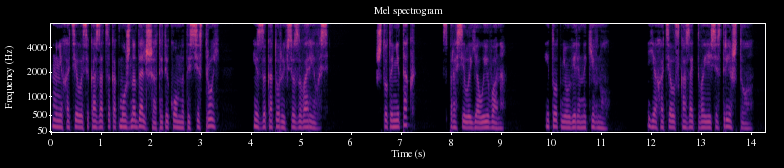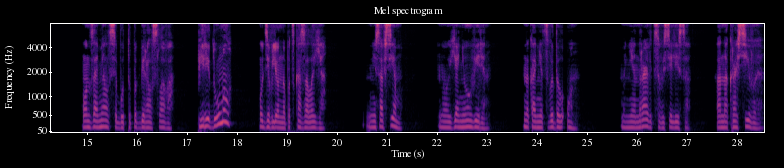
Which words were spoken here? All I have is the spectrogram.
мне хотелось оказаться как можно дальше от этой комнаты с сестрой, из-за которой все заварилось. «Что-то не так?» — спросила я у Ивана. И тот неуверенно кивнул. «Я хотела сказать твоей сестре, что...» Он замялся, будто подбирал слова. «Передумал?» — удивленно подсказала я. «Не совсем, но я не уверен». Наконец выдал он. «Мне нравится Василиса. Она красивая.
